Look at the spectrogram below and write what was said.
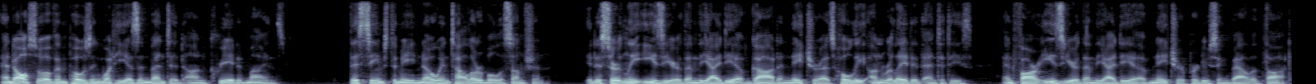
and also of imposing what he has invented on created minds. This seems to me no intolerable assumption. It is certainly easier than the idea of God and nature as wholly unrelated entities, and far easier than the idea of nature producing valid thought.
